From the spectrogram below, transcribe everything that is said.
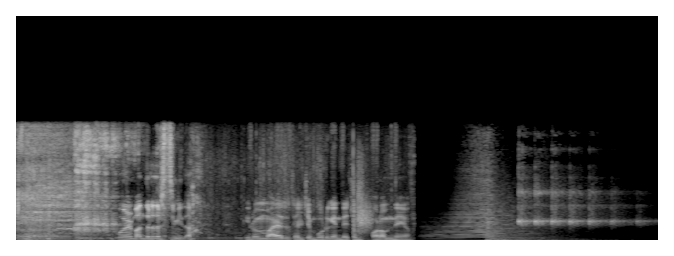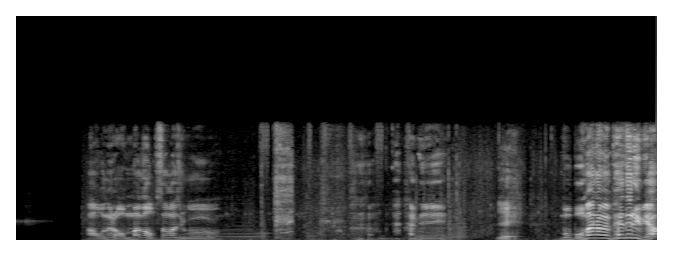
꿀 만들어 드렸습니다. 이런 말 해도 될지 모르겠는데 좀 더럽네요. 아 오늘 엄마가 없어가지고 아니 예. 뭐 뭐만 하면 패드립이야?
